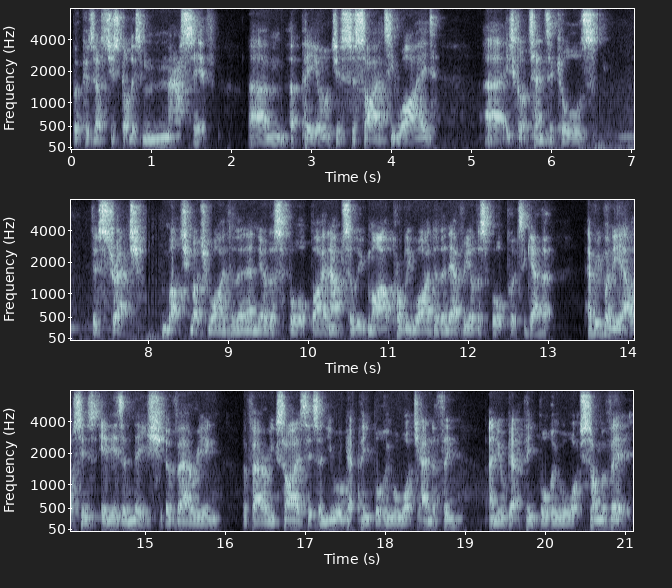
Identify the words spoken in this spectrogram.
because that's just got this massive um, appeal, just society wide. Uh, it's got tentacles that stretch much, much wider than any other sport by an absolute mile, probably wider than every other sport put together. Everybody else is it is a niche of varying of varying sizes, and you will get people who will watch anything, and you'll get people who will watch some of it.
